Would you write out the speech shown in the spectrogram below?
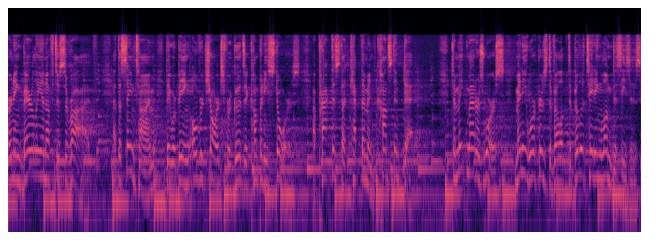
earning barely enough to survive. At the same time, they were being overcharged for goods at company stores, a practice that kept them in constant debt. To make matters worse, many workers developed debilitating lung diseases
